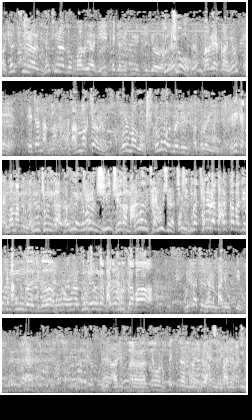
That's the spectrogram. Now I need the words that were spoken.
아, 현충이나 현충이라도 막아야지 대전 승리도 저 그렇죠. 예? 막아야 할거 아니요? 예. 대전 안 막아요? 안 막잖아요. 뭘 막어? 전부 얼마들이 다 돌아있는데. 그러니까 그만큼 국무총리가 거기에 죄, 요거는- 지은 죄가 많은 잘못이라, 혹시 지금. 누가 테러라도 할까봐 이렇게 막는 거예요 지금. 국무총리가 맞아 죽을까봐. 우리 같은 사람 많이 웃긴. 네? 아주 아, 세월호 뺏기다는 우리 같은 사람 많이 웃긴.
